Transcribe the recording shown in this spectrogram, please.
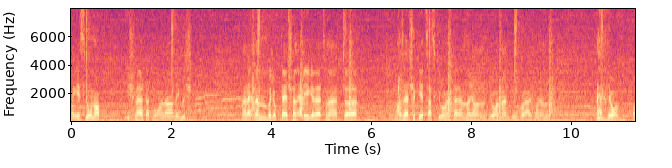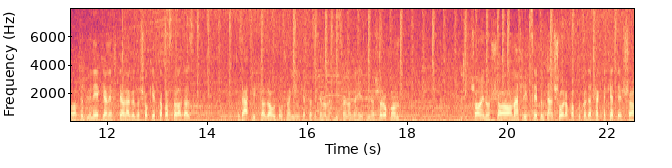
egész jó nap is lehetett volna, végülis nem vagyok teljesen elégedett, mert az első 200 kilométeren nagyon jól mentünk, Balázs nagyon jól alatt a dűnéken, és tényleg ez a sok év tapasztalat az, az átvitte az autót meg minket ezeken a viszonylag nehéz bűnösorokon. Sajnos a második cép után sorra kaptuk a defekteket, és a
